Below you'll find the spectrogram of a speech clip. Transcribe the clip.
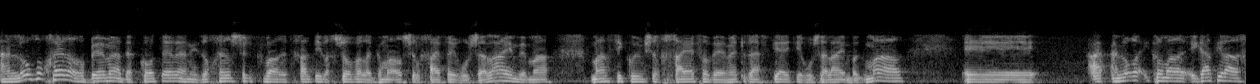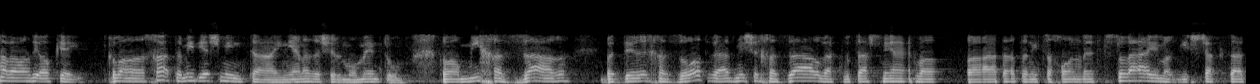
אני לא זוכר הרבה מהדקות האלה, אני זוכר שכבר התחלתי לחשוב על הגמר של חיפה ירושלים ומה הסיכויים של חיפה באמת להפתיע את ירושלים בגמר. אני לא, כלומר, הגעתי להערכה ואמרתי, אוקיי, כלומר, הערכה, תמיד יש מין את העניין הזה של מומנטום. כלומר, מי חזר בדרך הזאת, ואז מי שחזר והקבוצה השנייה כבר ראתה את הניצחון אצלה, היא מרגישה קצת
